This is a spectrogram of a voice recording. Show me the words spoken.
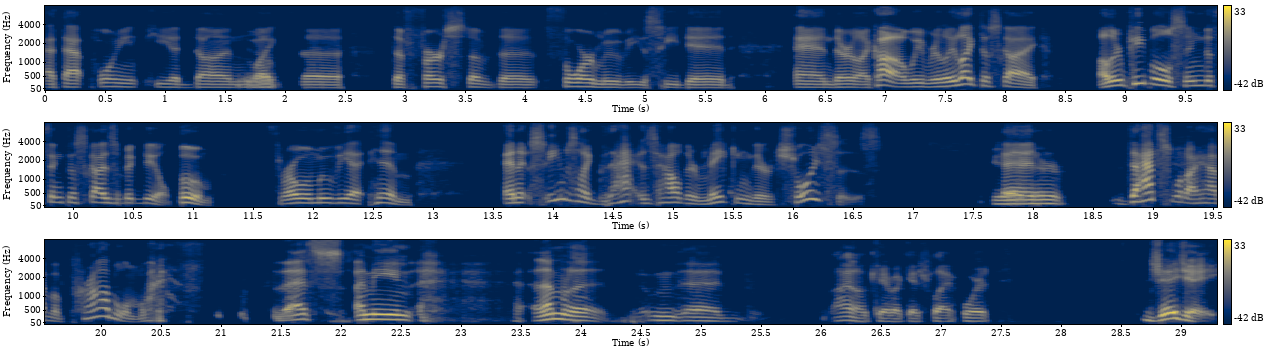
at that point he had done yep. like the the first of the Thor movies he did, and they're like, "Oh, we really like this guy." Other people seem to think this guy's a big deal. Boom, throw a movie at him, and it seems like that is how they're making their choices. Yeah, and that's what I have a problem with. that's, I mean, and I'm gonna, mm, uh, I don't care if I catch a flag for it. JJ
